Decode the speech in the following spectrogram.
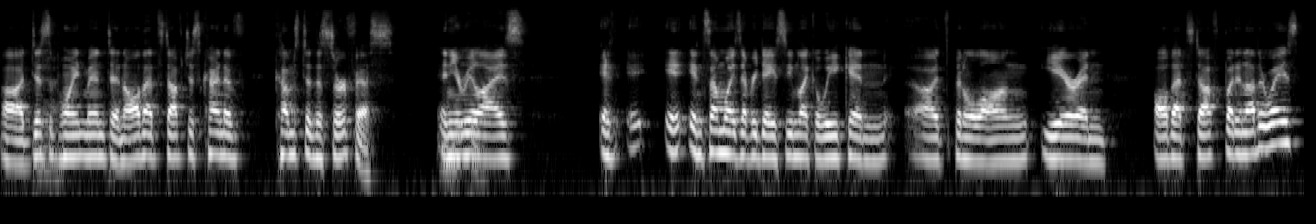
uh, disappointment and all that stuff just kind of comes to the surface, and you realize it, it, it in some ways every day seemed like a week, and uh, it's been a long year and all that stuff. But in other ways,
